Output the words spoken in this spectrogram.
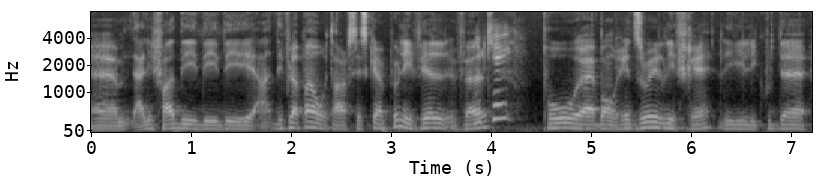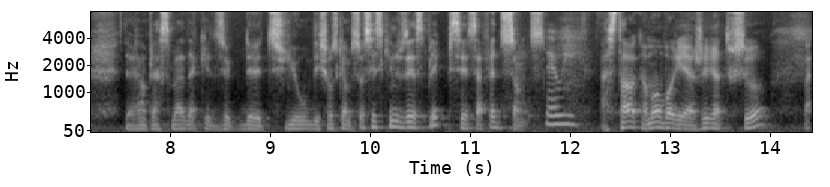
Euh, aller faire des, des, des en- développement en hauteur. C'est ce qu'un peu les villes veulent pour euh, bon, réduire les frais, les, les coûts de, de remplacement d'aqueducs, de tuyaux, des choses comme ça. C'est ce qu'ils nous expliquent, puis c'est- ça fait du sens. Ben oui. À comment on va réagir à tout ça? Ben,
